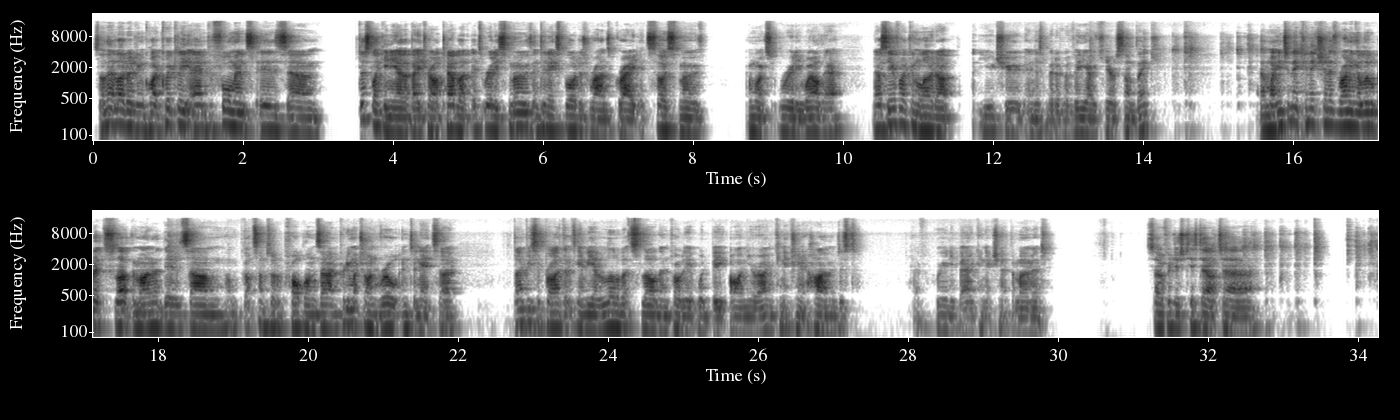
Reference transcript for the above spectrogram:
So that loaded in quite quickly and performance is um, just like any other Bay Trail tablet. It's really smooth. Internet Explorer just runs great. It's so smooth and works really well there. Now see if I can load up YouTube and just a bit of a video here or something. And my internet connection is running a little bit slow at the moment. There's um, I've got some sort of problems. I'm pretty much on rural internet, so don't be surprised that it's going to be a little bit slower than probably it would be on your own connection at home and just have really bad connection at the moment. So if we just test out uh,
